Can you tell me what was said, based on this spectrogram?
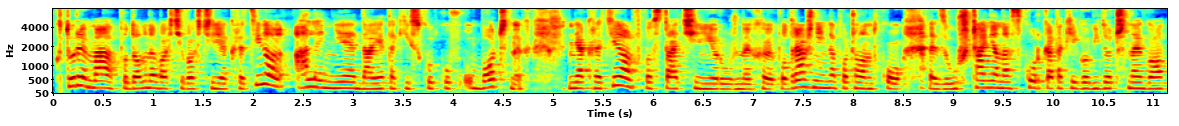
który ma podobne właściwości jak retinol, ale nie daje takich skutków ubocznych jak retinol w postaci różnych podrażnień na początku, złuszczania naskórka takiego widocznego.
